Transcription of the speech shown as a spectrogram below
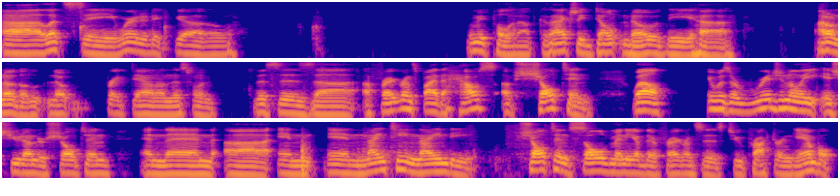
Uh, let's see, where did it go? Let me pull it up because I actually don't know the, uh, I don't know the note breakdown on this one. This is uh, a fragrance by the House of Shulton. Well, it was originally issued under Shulton, and then uh, in in 1990, Shulton sold many of their fragrances to Procter & Gamble.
